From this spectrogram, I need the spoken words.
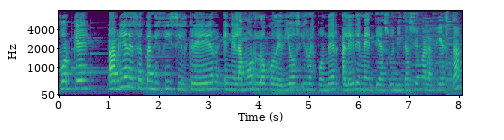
¿Por qué habría de ser tan difícil creer en el amor loco de Dios y responder alegremente a su invitación a la fiesta?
